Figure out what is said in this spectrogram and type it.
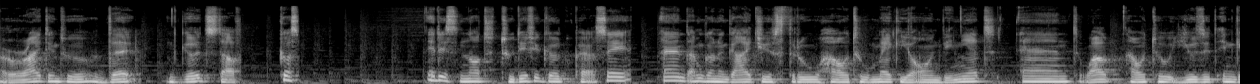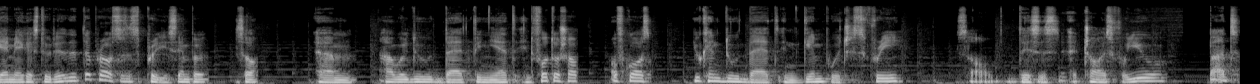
right into the good stuff because it is not too difficult per se and I'm gonna guide you through how to make your own vignette and well how to use it in Game Maker Studio. The process is pretty simple so um, I will do that vignette in Photoshop. Of course you can do that in GIMP which is free so this is a choice for you but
